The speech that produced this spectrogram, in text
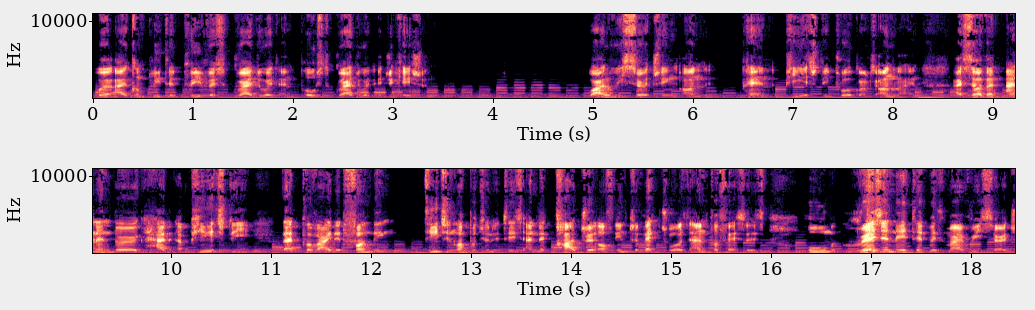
where I completed previous graduate and postgraduate education. While researching on Penn PhD programs online, I saw that Annenberg had a PhD that provided funding, teaching opportunities, and a cadre of intellectuals and professors whom resonated with my research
